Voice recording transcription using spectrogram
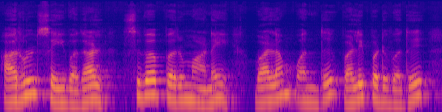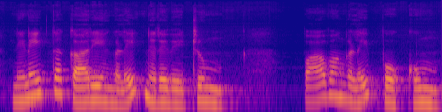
அருள் செய்வதால் சிவபெருமானை வலம் வந்து வழிபடுவது நினைத்த காரியங்களை நிறைவேற்றும். பாவங்களை போக்கும்.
